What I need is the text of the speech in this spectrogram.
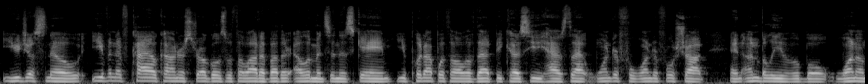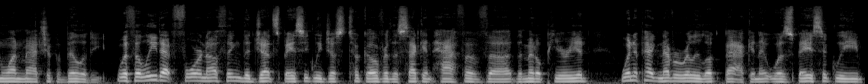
you just know, even if Kyle Connor struggles with a lot of other elements in this game, you put up with all of that because he has that wonderful, wonderful shot and unbelievable one on one matchup ability. With a lead at 4 0, the Jets basically just took over the second half of uh, the middle period. Winnipeg never really looked back, and it was basically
